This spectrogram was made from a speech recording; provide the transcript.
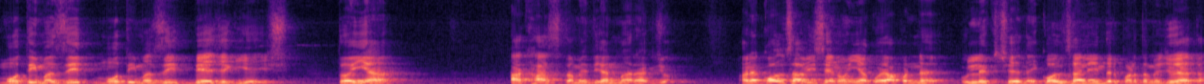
મોતી મસ્જિદ મોતી મસ્જિદ બે જગ્યાએ છે તો અહીંયા આ ખાસ તમે ધ્યાનમાં રાખજો. અને કોલસા વિશેનો અહીંયા કોઈ આપણને ઉલ્લેખ છે નહીં. કોલસાની અંદર પણ તમે જોયા હતા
